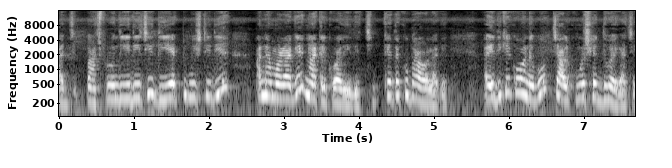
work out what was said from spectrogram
আর পাঁচ ফোড়ন দিয়ে দিয়েছি, দিয়ে একটু মিষ্টি দিয়ে আর নামার আগে নারকেল কোড়া দিয়ে দিচ্ছি। খেতে খুব ভালো লাগে। আর এদিকে করে নেব, চাল কুমড়ো সেদ্ধ হয়ে গেছে।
